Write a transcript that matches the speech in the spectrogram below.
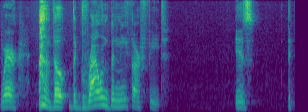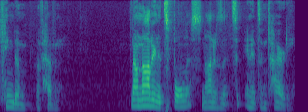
where the, the ground beneath our feet is the kingdom of heaven. Now, not in its fullness, not in its, in its entirety,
